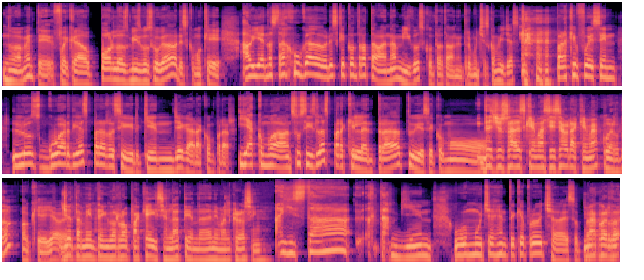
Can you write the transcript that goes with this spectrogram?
nuevamente fue creado por los mismos jugadores, como que habían hasta jugadores que contrataban amigos, contrataban entre muchas comillas, para que fuesen los guardias para recibir quien llegara a comprar. Y acomodaban sus islas para que la entrada tuviese como... De hecho, ¿sabes qué más hice ahora que me acuerdo? Ok, Yo también tengo ropa que hice en la tienda de Animal Crossing. Ahí está. También hubo mucha gente que aprovechaba eso. Me acuerdo,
